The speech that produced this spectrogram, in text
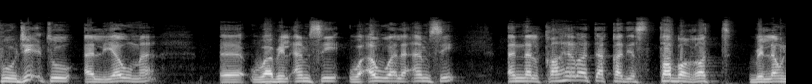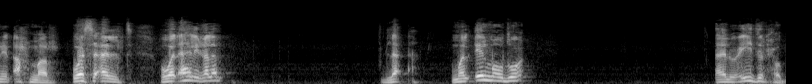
فوجئت اليوم آه، وبالأمس وأول أمس أن القاهرة قد اصطبغت باللون الأحمر. وسألت هو الأهلي غلب؟ لا. أمال إيه الموضوع؟ قالوا عيد الحب.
